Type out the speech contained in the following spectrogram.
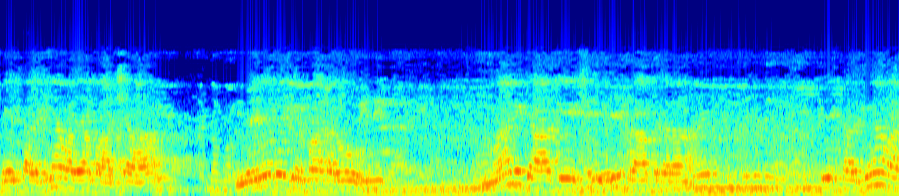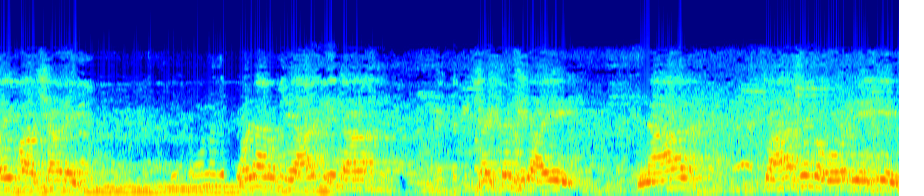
ਕਿ ਕਲਗੀਆਂ ਵਾਲਿਆ ਬਾਦਸ਼ਾਹ ਮੇਰੇ ਤੇ ਕਿਰਪਾ ਕਰੋ। ਮੈਂ ਵੀ ਜਾ ਕੇ ਸ਼ਹੀਦੀ ਪ੍ਰਾਪਤ ਕਰਾਂ। ਕਿ ਕਲਗੀਆਂ ਵਾਲੇ ਬਾਦਸ਼ਾਹ ਨੇ ਉਹਨਾਂ ਨੂੰ ਤਿਆਰ ਕੀਤਾ। ਸੈਕਟਰ ਸਜਾਏ ਨਾਲ ਚਾਰ ਸਿੰਘ ਹੋਰ ਦੇ ਕੇ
